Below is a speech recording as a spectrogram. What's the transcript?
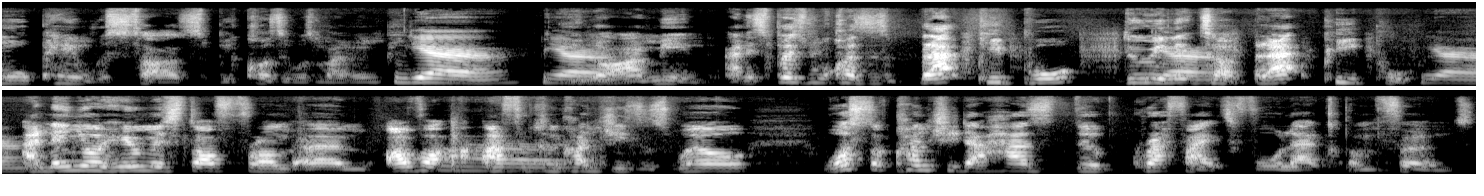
more pain with SARS because it was my own people. Yeah, yeah, You know what I mean? And especially because it's black people doing Yeah. it to black people. yeah. And then you're hearing stuff from um other Wow. African countries as well. What's the country that has the graphite for like um phones?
